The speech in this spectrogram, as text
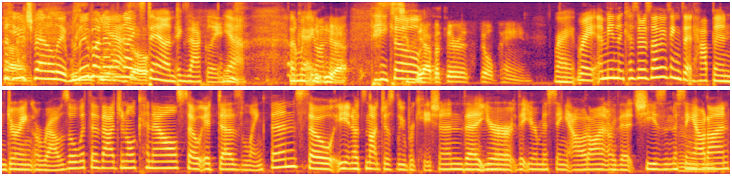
Um, Huge fan of lube. Lube on every nightstand. Exactly. Yeah. I'm okay. with you on yeah. that. Thanks. So, yeah, but there is still pain. Right. Right. I mean, because there's other things that happen during arousal with the vaginal canal, so it does lengthen. So you know, it's not just lubrication that mm-hmm. you're that you're missing out on, or that she's missing mm-hmm. out on,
